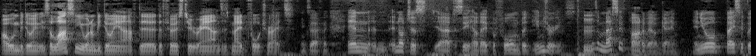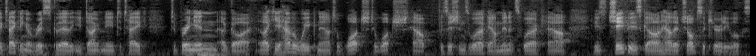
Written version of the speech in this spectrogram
I wouldn't be doing it. It's the last thing you want to be doing after the first two rounds is made four trades. Exactly, and not just uh, to see how they perform, but injuries is a massive part of our game. And you're basically taking a risk there that you don't need to take to bring in a guy. Like you have a week now to watch, to watch how positions work, how minutes work, how these cheapies go, and how their job security looks.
